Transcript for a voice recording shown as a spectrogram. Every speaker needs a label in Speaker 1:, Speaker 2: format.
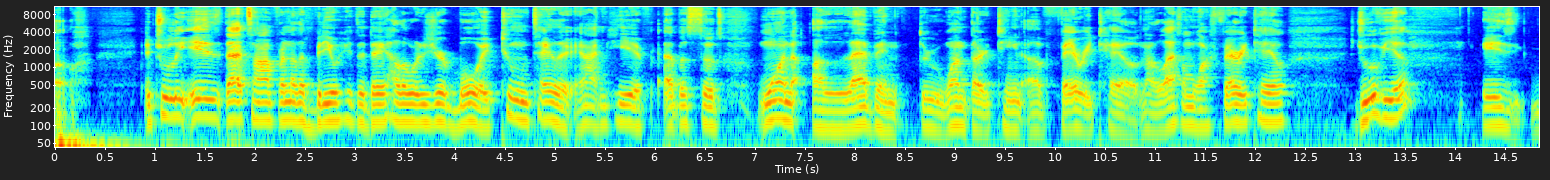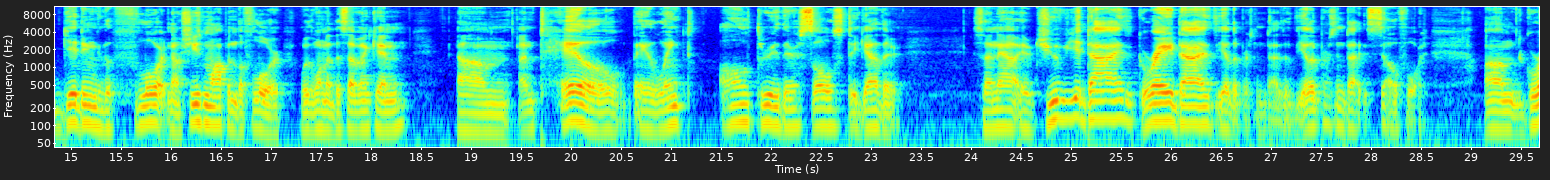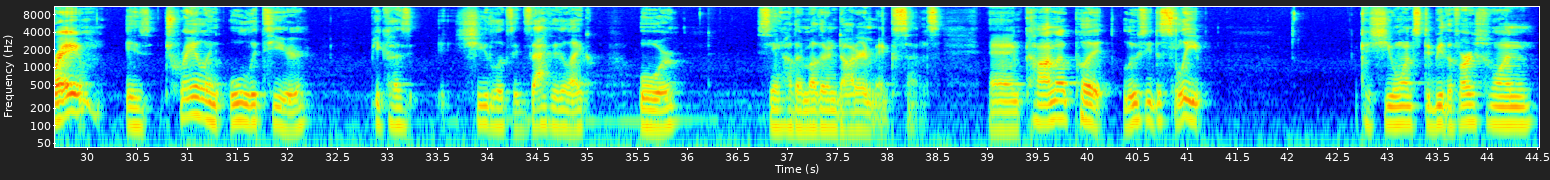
Speaker 1: Oh, it truly is that time for another video here today. Hello, it is your boy, Toon Taylour, and I'm here for episodes 111 through 113 of Fairy Tail. Now, the last time we watched Fairy Tail, Juvia is getting the floor. No, she's mopping the floor with one of the Sevenkin um, until they linked all three of their souls together. So now, if Juvia dies, Gray dies, the other person dies. If the other person dies, so forth. Um, Gray is trailing Ultear because she looks exactly like Ur, seeing how their mother and daughter makes sense. And Kanna put Lucy to sleep because she wants to be the first one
